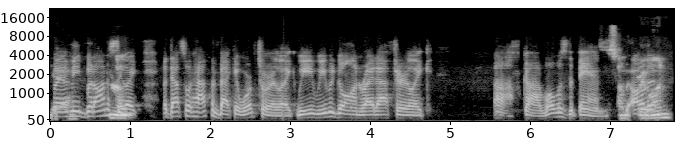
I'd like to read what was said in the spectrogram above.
but I mean, but honestly, Um, like, but that's what happened back at Warped Tour. Like we we would go on right after like, oh god, what was the band? Some All their- one.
